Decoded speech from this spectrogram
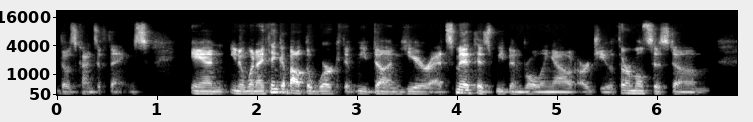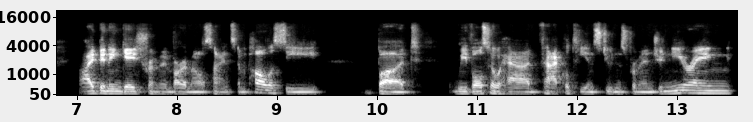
those kinds of things. And you know when i think about the work that we've done here at smith as we've been rolling out our geothermal system i've been engaged from environmental science and policy but We've also had faculty and students from engineering.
